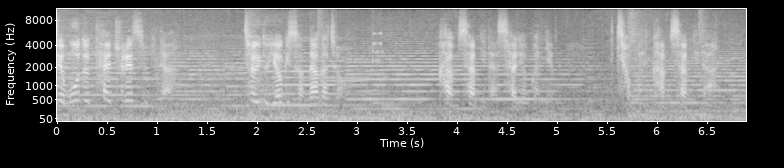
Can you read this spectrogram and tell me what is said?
이제 모두 탈출했습니다. 저희도 여기서 나가죠. 감사합니다, 사령관님. 정말 감사합니다.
